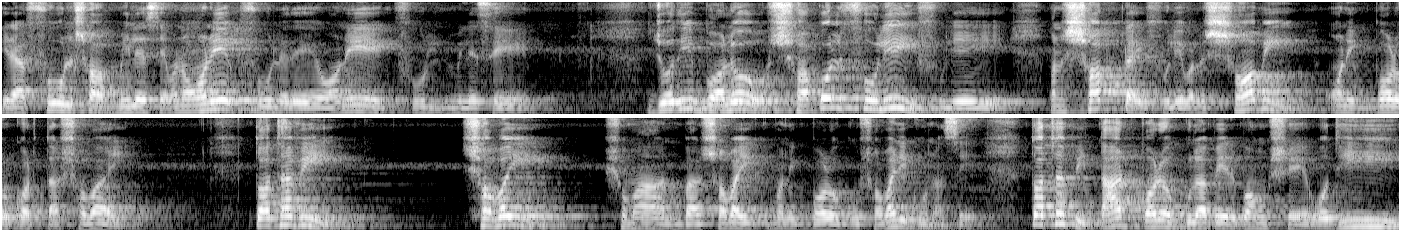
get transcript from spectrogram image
এরা ফুল সব মিলেছে। মানে অনেক ফুল এদের অনেক ফুল মিলেছে। যদি বলো সকল ফুলই ফুলে মানে সবটাই ফুলে মানে সবই অনেক বড় কর্তা সবাই, তথাপি সবাই সমান বা সবাই অনেক বড় সবারই গুণ আছে, তথাপি তারপরও গোলাপের বংশে অধিক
